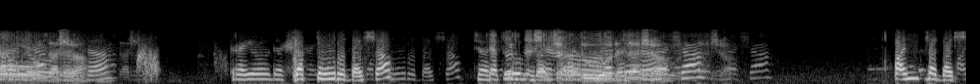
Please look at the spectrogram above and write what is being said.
trayodash त्रयोदश चतुर्दश चतुर्दश चतुर्दश पञ्चदश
